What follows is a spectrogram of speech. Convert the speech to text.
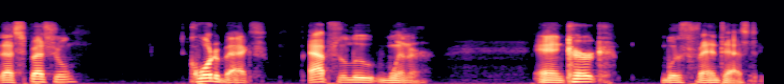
that special quarterback's absolute winner. And Kirk was fantastic.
